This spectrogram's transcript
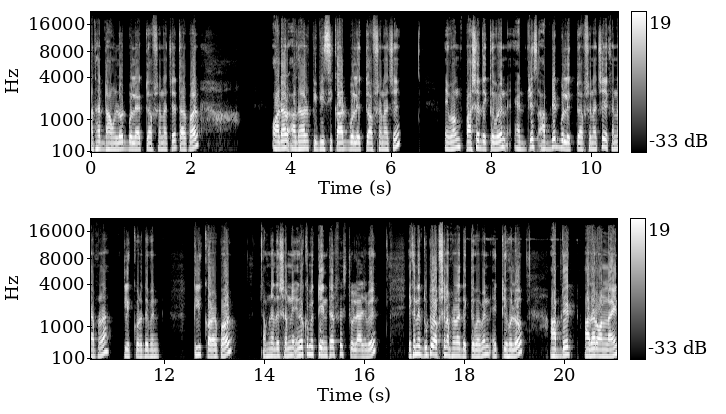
আধার ডাউনলোড বলে একটি অপশান আছে, তারপর অর্ডার আধার পিভিসি কার্ড বলে একটি অপশান আছে, এবং পাশে দেখতে পাবেন অ্যাড্রেস আপডেট বলে একটি অপশান আছে, এখানে আপনারা ক্লিক করে দেবেন। ক্লিক করার পর আপনাদের সামনে এরকম একটি ইন্টারফেস চলে আসবে। এখানে দুটো অপশান আপনারা দেখতে পাবেন, একটি হলো আপডেট আধার অনলাইন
